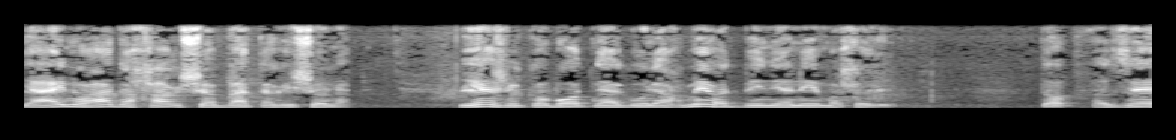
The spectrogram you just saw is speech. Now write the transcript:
דהיינו עד אחר שבת הראשונה. ויש מקומות נהגו להחמיר עוד בעניינים אחרים. טוב, אז זה...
